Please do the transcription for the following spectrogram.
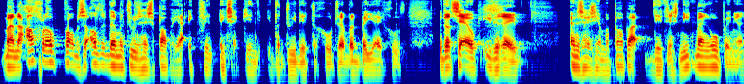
Maar na afloop kwam ze altijd naar me toe en zei ze... papa, ja, ik, vind, ik zei, kind, wat doe je dit toch goed? Hè? Wat ben jij goed? En dat zei ook iedereen. En dan zei ze, ja, maar papa, dit is niet mijn roeping. Hè?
